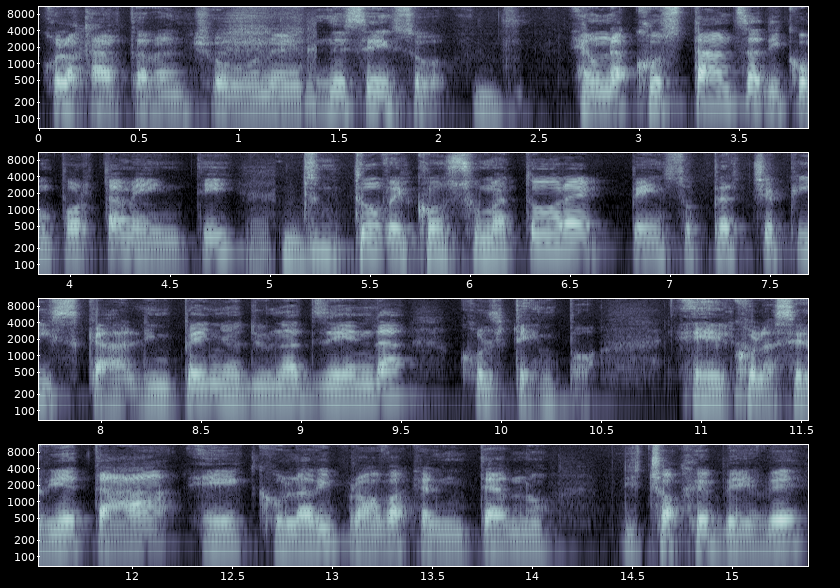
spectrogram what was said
con la carta arancione, nel senso è una costanza di comportamenti Mm. dove il consumatore, penso, percepisca l'impegno di un'azienda col tempo e con la serietà e con la riprova che all'interno di ciò che beve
